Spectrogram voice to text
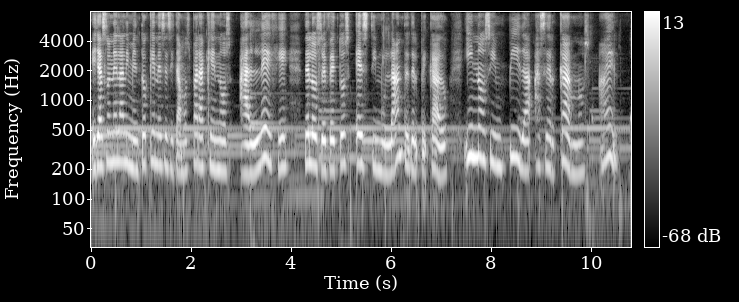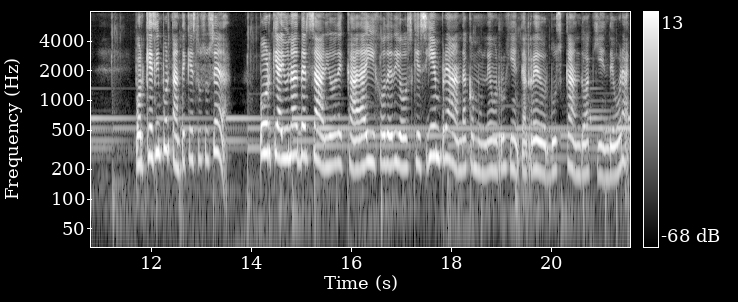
Ellas son el alimento que necesitamos para que nos aleje de los efectos estimulantes del pecado y nos impida acercarnos a Él. ¿Por qué es importante que esto suceda? Porque hay un adversario de cada hijo de Dios que siempre anda como un león rugiente alrededor buscando a quien devorar.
